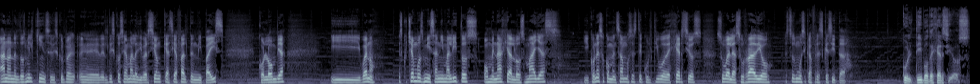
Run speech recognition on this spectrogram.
Ah, no, en el 2015, disculpe. Eh, el disco se llama La diversión que hacía falta en mi país, Colombia. Y bueno, escuchemos Mis Animalitos, homenaje a los mayas. Y con eso comenzamos este cultivo de hercios. Súbale a su radio. Esto es música fresquecita. Cultivo de hercios.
